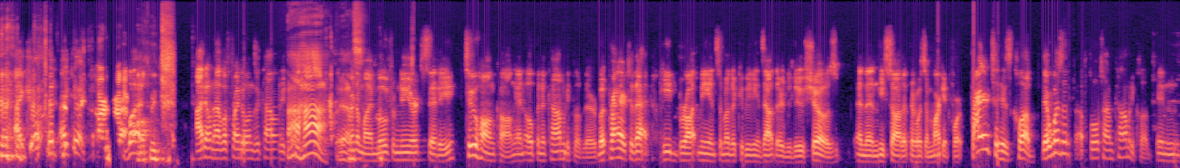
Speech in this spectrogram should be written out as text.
I could, I could, but I don't have a friend who owns a comedy club. Aha! A friend of mine moved from New York City to Hong Kong and opened a comedy club there. But prior to that, he'd brought me and some other comedians out there to do shows. And then he saw that there was a market for it. Prior to his club, there wasn't a full time comedy club in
